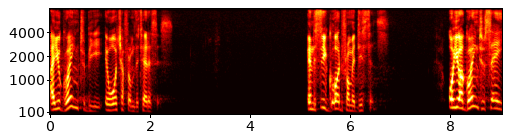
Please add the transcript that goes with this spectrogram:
Are you going to be a watcher from the terraces and see God from a distance? Or you are going to say,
